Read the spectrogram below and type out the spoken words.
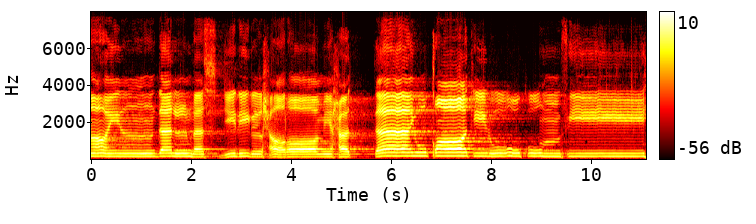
عند المسجد الحرام حتى يقاتلوكم فيه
